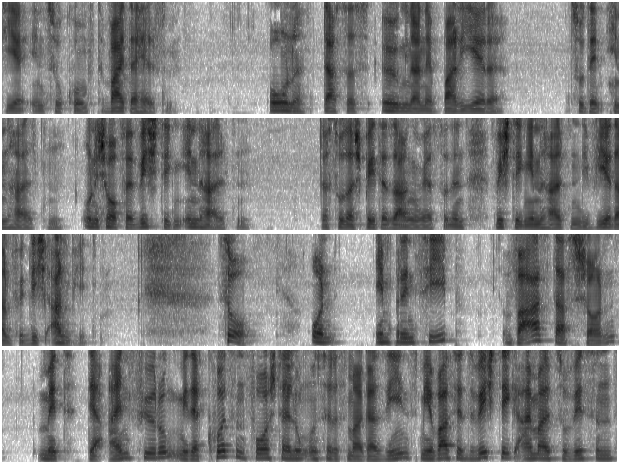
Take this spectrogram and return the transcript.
dir in Zukunft weiterhelfen. Ohne dass es irgendeine Barriere zu den Inhalten und ich hoffe wichtigen Inhalten, dass du das später sagen wirst, zu den wichtigen Inhalten, die wir dann für dich anbieten. So, und im Prinzip war es das schon mit der Einführung, mit der kurzen Vorstellung unseres Magazins. Mir war es jetzt wichtig, einmal zu wissen,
